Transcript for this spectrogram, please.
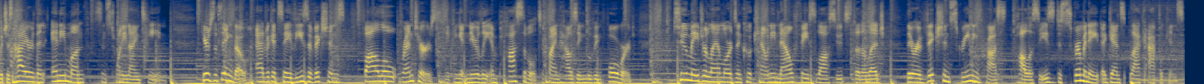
which is higher than any month since 2019. Here's the thing, though advocates say these evictions follow renters, making it nearly impossible to find housing moving forward. Two major landlords in Cook County now face lawsuits that allege their eviction screening policies discriminate against black applicants,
